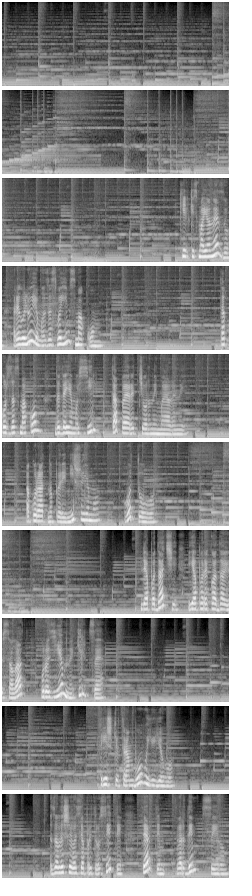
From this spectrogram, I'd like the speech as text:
Кількість майонезу регулюємо за своїм смаком. Також за смаком додаємо сіль та перець чорний мелений. Акуратно перемішуємо. Готово. Для подачі я перекладаю салат у роз'ємне кільце. Трішки втрамбовую його. Залишилося притрусити тертим твердим сиром.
